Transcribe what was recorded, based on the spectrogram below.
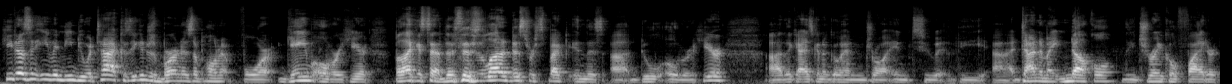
he doesn't even need to attack because he can just burn his opponent for game over here. But like I said, there's, there's a lot of disrespect in this uh, duel over here. Uh, the guy's going to go ahead and draw into the uh, Dynamite Knuckle, the Draco fighter.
